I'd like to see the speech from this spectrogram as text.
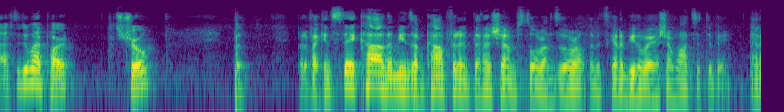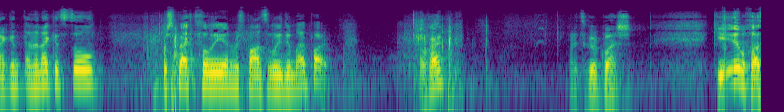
I have to do my part. It's true, but but if I can stay calm, that means I'm confident that Hashem still runs the world, and it's going to be the way Hashem wants it to be, and I can and then I can still respectfully and responsibly do my part. Okay, but it's a good question. Because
